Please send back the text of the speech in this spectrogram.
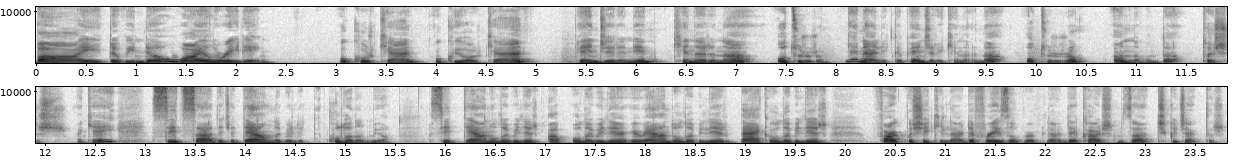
by the window while reading. Okurken, okuyorken pencerenin kenarına otururum. Genellikle pencere kenarına otururum anlamında taşır. Okay? Sit sadece down'la birlikte kullanılmıyor. Sit down olabilir, up olabilir, around olabilir, back olabilir farklı şekillerde phrasal verb'lerde karşımıza çıkacaktır.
